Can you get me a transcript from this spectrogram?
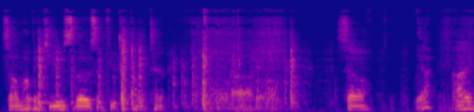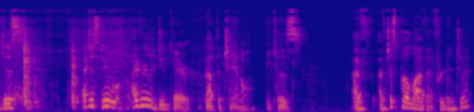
So I'm hoping to use those in future content. Uh, so, yeah, I just, I just do, I really do care about the channel because I've, I've just put a lot of effort into it.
